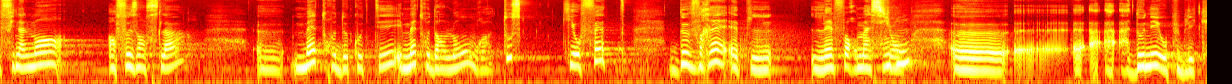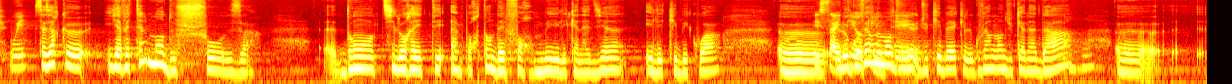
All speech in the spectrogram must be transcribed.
finalement, en faisant cela, mettre de côté et mettre dans l'ombre tout ce qui, au fait, devrait être l'information mhm. euh, à, donner au public. Oui. C'est-à-dire qu'il y avait tellement de choses euh, dont il aurait été important d'informer les Canadiens et les Québécois. Euh, le gouvernement du, Québec et le gouvernement du Canada mhm.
